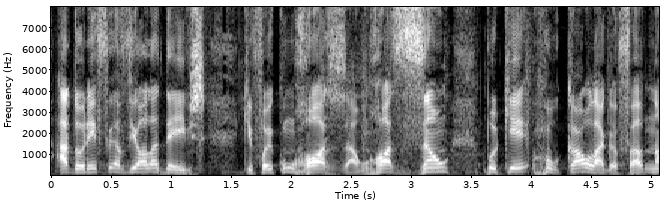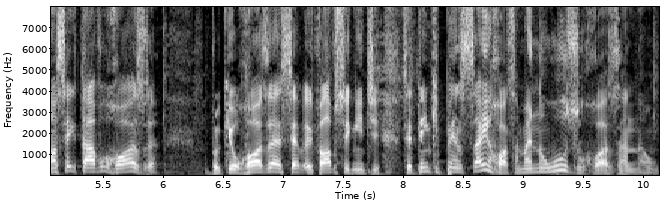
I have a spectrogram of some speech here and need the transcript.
adorei foi a Viola Davis, que foi com rosa, um rosão, porque o Karl Lagerfeld não aceitava o rosa. Porque o rosa, ele falava o seguinte: você tem que pensar em rosa, mas não usa o rosa, não.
